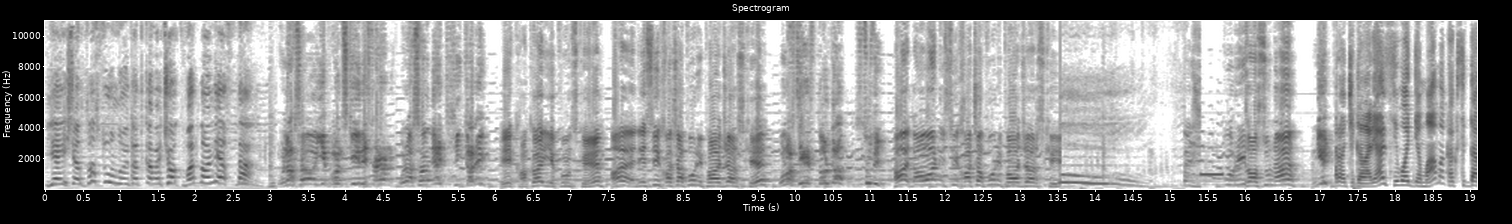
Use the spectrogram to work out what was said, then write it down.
Я ей сейчас засуну этот кабачок в одно место. У нас японский ресторан. У нас нет хинкали. Э, какая японская? А, неси хачапури по-аджарски. У нас есть только студии. А, давай неси хачапури по-аджарски. Засун, а? Нет. Короче говоря, сегодня мама, как всегда,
